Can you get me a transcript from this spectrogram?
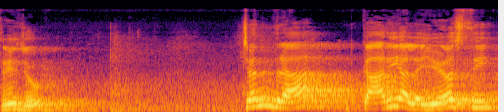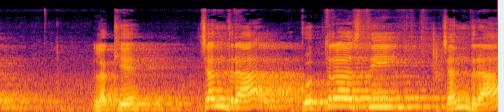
ત્રીજું ચંદ્રા કાર્યાલયે અસ્તિ લખીએ ચંદ્રા કુત્ર અસ્તિ ચંદ્રા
